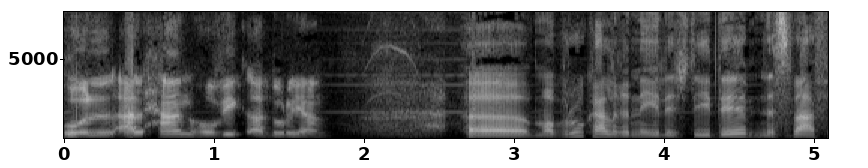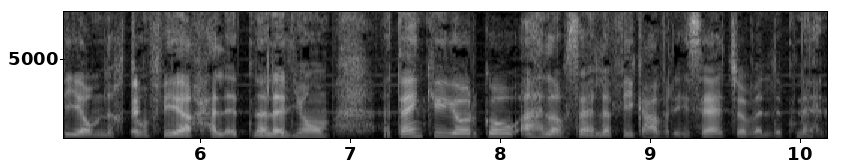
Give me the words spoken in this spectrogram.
والألحان هوفيك أدوريان. آه مبروك على الغنية الجديدة بنسمع فيها وبنختم فيها حلقتنا لليوم. thank you يورجو أهلا وسهلا فيك عبر إذاعة جبل لبنان.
